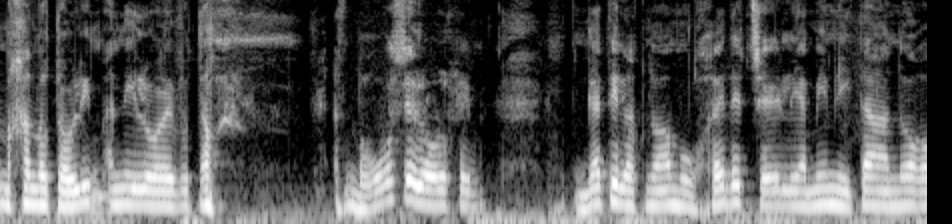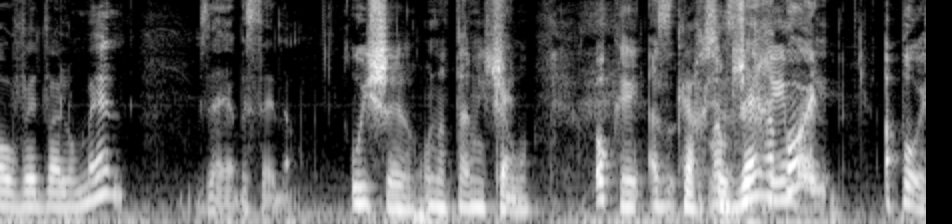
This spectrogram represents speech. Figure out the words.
מחנות העולים, אני לא אוהב אותם. אז ברור שלא הולכים. הגעתי לתנועה המאוחדת, שלימים נהייתה הנוער העובד והלומד, זה היה בסדר. הוא אישר, הוא נתן אישור. כן. אוקיי, אז כך שזה ממשיכים. הפועל. הפועל.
